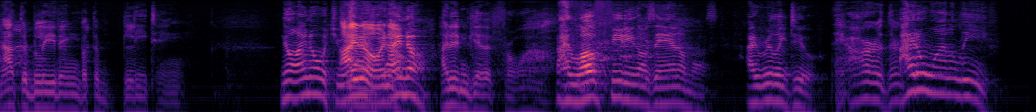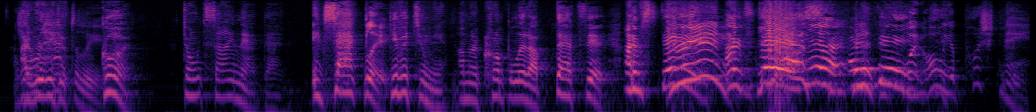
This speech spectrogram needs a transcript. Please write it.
Not their bleeding, but their bleating. No, I know what you. I know, I know. I know. I didn't get it for a while. I love feeding those animals. I really do. They are. They're I don't want to leave. You I really have do. to leave. Good. Don't sign that then. exactly. Give it to me. I'm gonna crumple it up. That's it. I'm staying. You're in. I'm staying. Yes. Yeah, I'm oh, staying. What? Oh, you pushed me.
